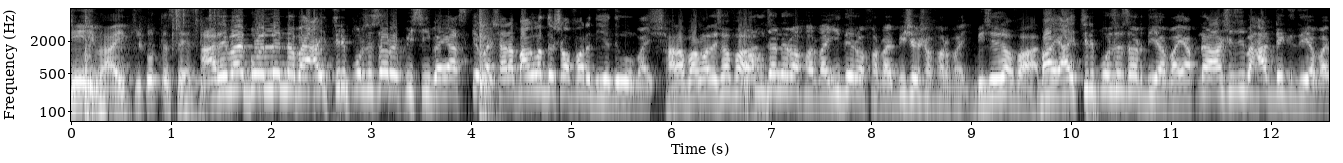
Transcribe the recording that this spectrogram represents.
কি ভাই কি করতেছেন? আরে ভাই বললেন না ভাই আই থ্রি প্রসেসর পিসি ভাই আজকে ভাই সারা বাংলাদেশ অফার দিয়ে দিব ভাই। সারা বাংলাদেশ অফার রমজানের অফার ভাই ঈদের অফার ভাই বিশেষ অফার ভাই। বিশেষ অফার ভাই প্রসেসর দিয়া ভাই আপনার আশি জিবি হার্ড ডিস্ক দিয়া ভাই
